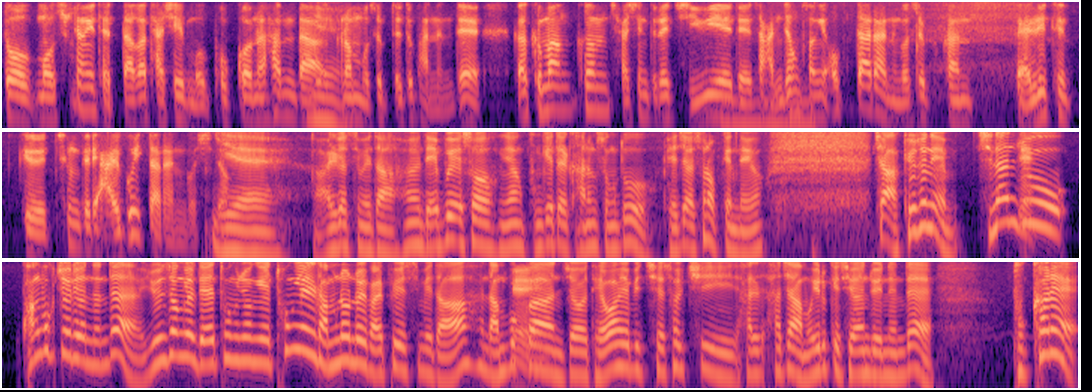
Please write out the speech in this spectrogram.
또뭐 숙청이 됐다가 다시 뭐 복권을 한다 예. 그런 모습들도 봤는데 그러니까 그만큼 자신들의 지위에 대해서 음. 안정성이 없다라는 것을 북한 그 엘리트 그 층들이 알고 있다라는 것이죠. 예, 알겠습니다. 어, 내부에서 그냥 붕괴될 가능성도 배제할 수는 없겠네요. 자, 교수님, 지난주 네. 광복절이었는데 윤석열 대통령이 통일 담론을 발표했습니다. 남북 네. 간저 대화 협의체 설치하자 뭐 이렇게 제안도 했는데 북한의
